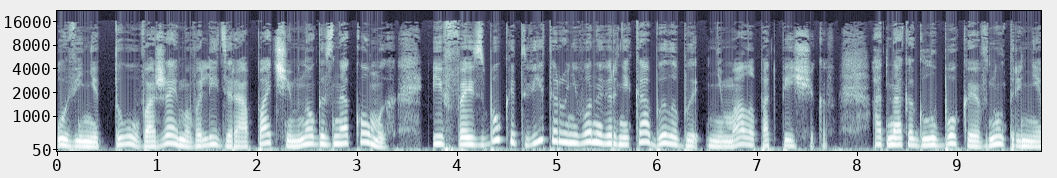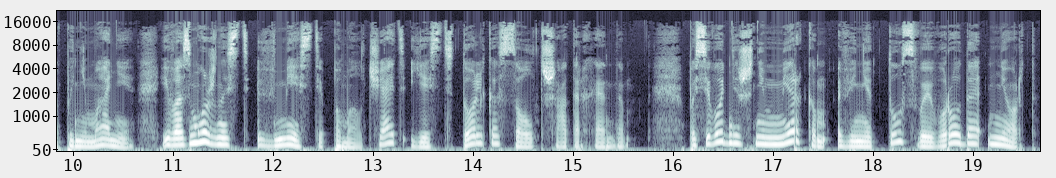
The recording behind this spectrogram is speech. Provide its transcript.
У Винниту, уважаемого лидера Апачи, много знакомых, и в Facebook и Twitter у него наверняка было бы немало подписчиков. Однако глубокое внутреннее понимание и возможность вместе помолчать есть только с Олд Шаттерхендом. По сегодняшним меркам Винниту своего рода нерд.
